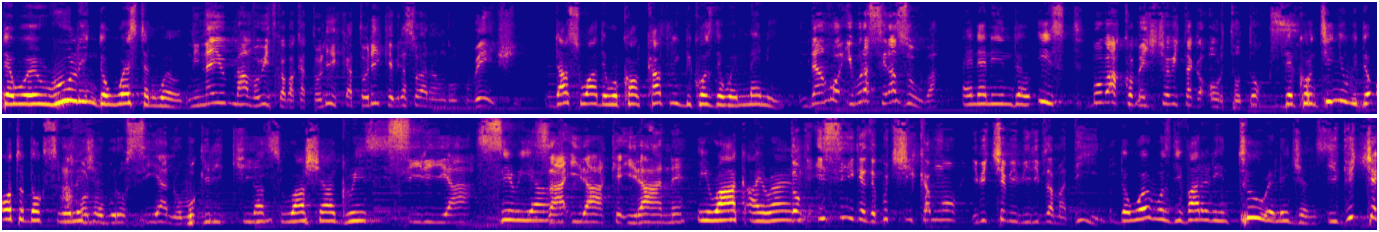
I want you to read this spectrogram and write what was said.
they were ruling the Western world. ni nayo mpamvu bitwa abakatolike katolike birasobanura ngo benshi That's why they were called Catholic because there were many. naho iburasirazuba And then in the East, bo bakomeje icyo bitaga orthodox they continue with the Orthodox religion. That's Russia, Greece, Syria, Syria, za irake irane Iraq, Iran. donc isi yigeze gucikamwo ibice bibiri by'amadini The world was divided in two religions. igice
